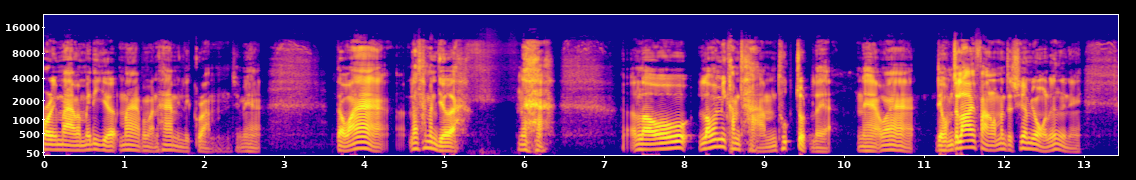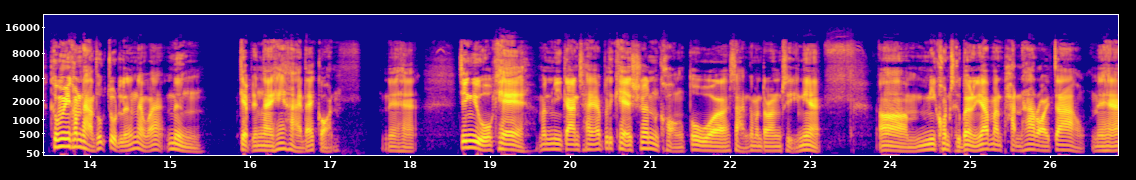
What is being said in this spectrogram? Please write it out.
ปริมาณมันไม่ได้เยอะมากประมาณ 5 มิลลิกรัมใช่ไหมฮะแต่ว่าแล้วถ้ามันเยอะนะฮะแล้วแล้วมันมีคำถามทุกจุดเลยอะนะฮะว่าเดี๋ยวผมจะเล่าให้ฟังแล้วมันจะเชื่อมโยงเรื่องอื่นยังไงคือมันมีคำถามทุกจุดเลยตั้งแต่ว่าหนึ่งเก็บยังไงให้หายได้ก่อนนะฮะจริงอยู่โอเค มันมีการใช้แอปพลิเคชันของตัวสารกัมมันตรังสีเนี่ย มีคนถือใบอนุญาตมันพันห้าร้อยเจ้านะฮะ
